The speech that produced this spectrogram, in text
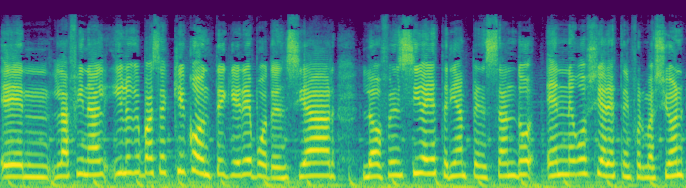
en la final. Y lo que pasa es que Conte quiere potenciar la ofensiva. Y estarían pensando en negociar esta información.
